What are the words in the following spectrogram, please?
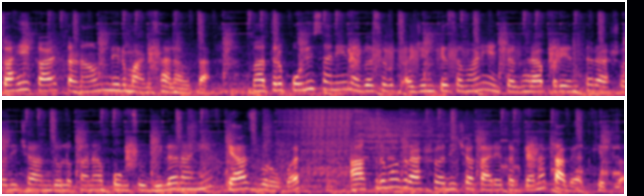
काही काळ तणाव निर्माण झाला होता. मात्र पोलिसांनी नगरसेवक अजिंक्य चव्हाण यांच्या घरापर्यंत राष्ट्रवादीच्या आंदोलकांना पोहोचू दिलं नाही. त्याचबरोबर आक्रमक राष्ट्रवादीच्या कार्यकर्त्यांना ताब्यात घेतलं.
